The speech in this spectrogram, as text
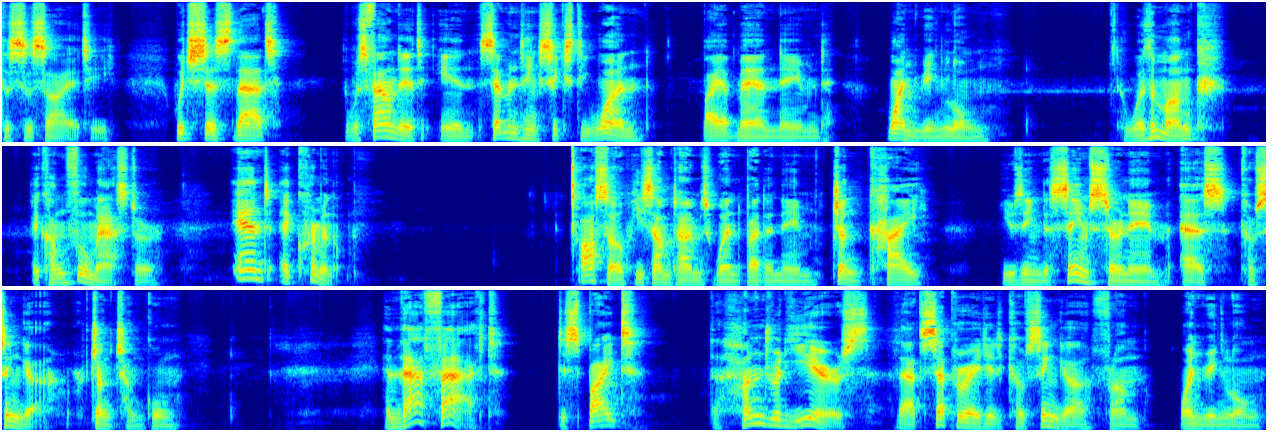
the society, which says that it was founded in 1761 by a man named Wan Yunlong, who was a monk, a kung fu master, and a criminal. Also, he sometimes went by the name Zheng Kai, using the same surname as Koxinga or Zheng Chenggong. And that fact, despite the hundred years that separated Koxinga from Wan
